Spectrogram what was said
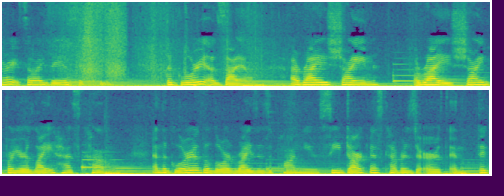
minutes. Alright, so Isaiah 60. The glory of Zion. Arise, shine. Arise, shine, for your light has come, and the glory of the Lord rises upon you. See, darkness covers the earth, and thick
